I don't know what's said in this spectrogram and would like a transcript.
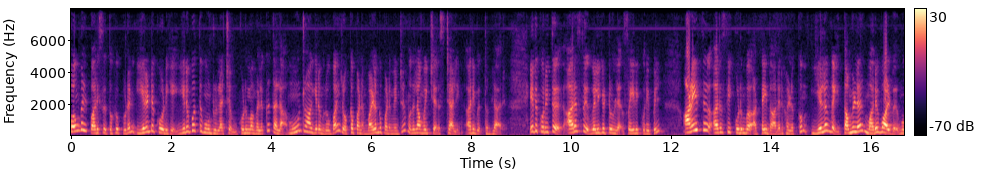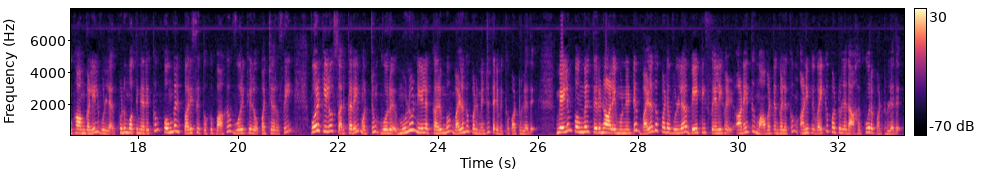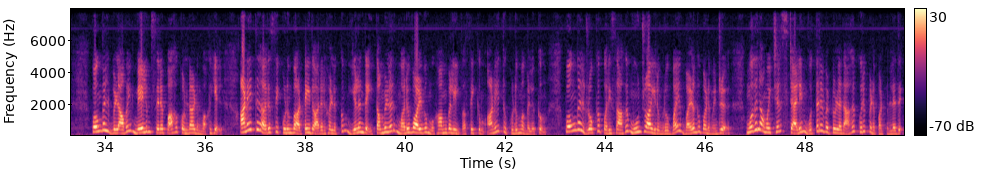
பொங்கல் பரிசு தொகுப்புடன் இரண்டு கோடியே இருபத்தி மூன்று லட்சம் குடும்பங்களுக்கு தலா மூன்றாயிரம் ரூபாய் ரொக்கப்பணம் வழங்கப்படும் என்று முதலமைச்சர் ஸ்டாலின் அறிவித்துள்ளார். இதுகுறித்து அரசு வெளியிட்டுள்ள செய்திக்குறிப்பில் அனைத்து அரிசி குடும்ப அட்டைதாரர்களுக்கும் இலங்கை தமிழர் மறுவாழ்வு முகாம்களில் உள்ள குடும்பத்தினருக்கும் பொங்கல் பரிசு தொகுப்பாக ஒரு கிலோ பச்சரிசி ஒரு கிலோ சர்க்கரை மற்றும் ஒரு முழு நீள கரும்பும் வழங்கப்படும் என்று தெரிவிக்கப்பட்டுள்ளது. மேலும் பொங்கல் திருநாளை முன்னிட்டு வழங்கப்பட உள்ள வேட்டி சேலைகள் அனைத்து மாவட்டங்களுக்கும் அனுப்பி வைக்கப்பட்டுள்ளதாக கூறப்பட்டுள்ளது. பொங்கல் விழாவை மேலும் சிறப்பாக கொண்டாடும் வகையில் அனைத்து அரிசி குடும்ப அட்டைதாரர்களுக்கும் இலங்கை தமிழர் மறுவாழ்வு முகாம்களில் வசிக்கும் அனைத்து குடும்பங்களுக்கும் பொங்கல் ரொக்க பரிசாக மூன்றாயிரம் ரூபாய் வழங்கப்படும் என்று முதலமைச்சர் ஸ்டாலின் உத்தரவிட்டுள்ளதாக குறிப்பிடப்பட்டுள்ளது.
